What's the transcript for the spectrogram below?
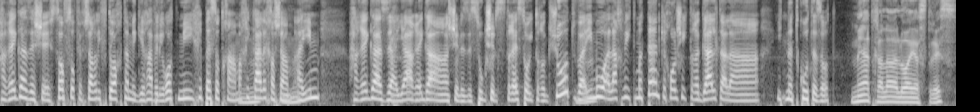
הרגע הזה שסוף סוף אפשר לפתוח את המגירה ולראות מי חיפש אותך, מה חיכה לך שם, האם הרגע הזה היה רגע של איזה סוג של סטרס או התרגשות, והאם הוא הלך והתמתן ככל שהתרגלת להתנתקות הזאת? מההתחלה לא היה סטרס.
